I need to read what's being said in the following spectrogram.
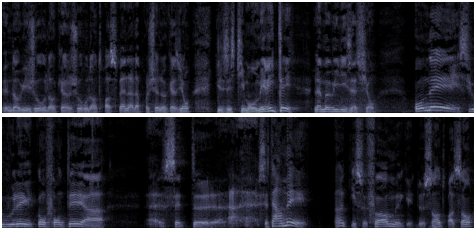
dans huit jours ou dans quinze jours ou dans trois semaines à la prochaine occasion qu'ils estimeront mériter la mobilisation. On est, si vous voulez, confronté à, cette, cette, armée hein, qui se forme, qui est 200, 300,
